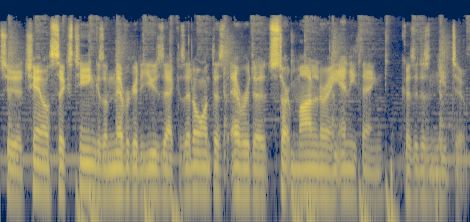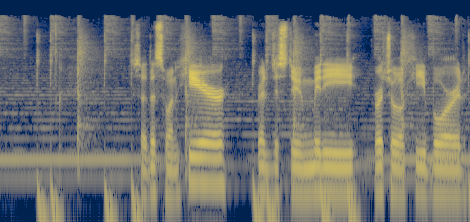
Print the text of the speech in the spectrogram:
to channel 16 because I'm never going to use that because I don't want this ever to start monitoring anything because it doesn't need to. So this one here, we're going to just do MIDI virtual keyboard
